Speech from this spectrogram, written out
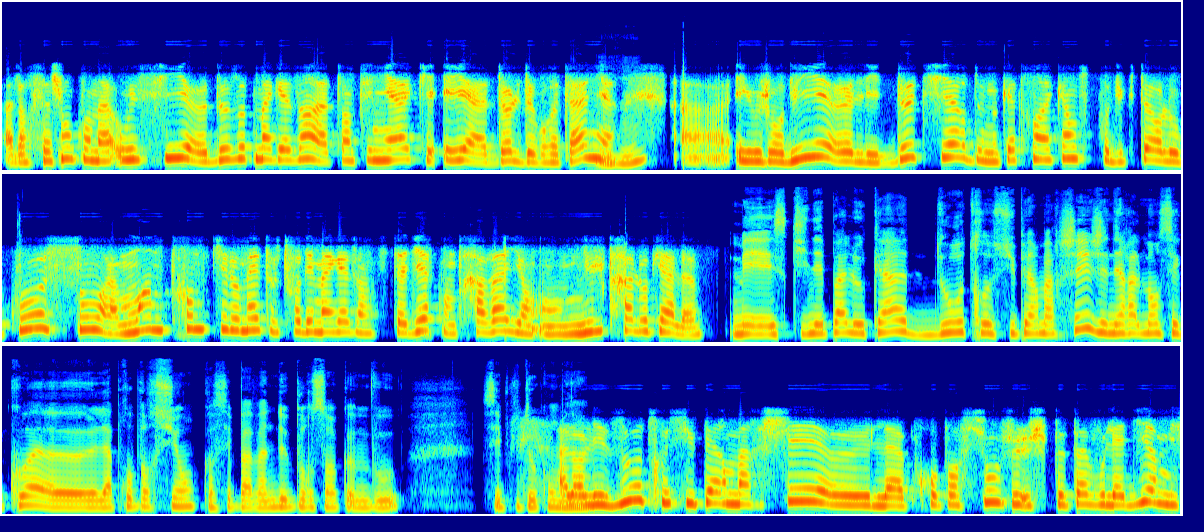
alors, sachant qu'on a aussi euh, deux autres magasins à Tantignac et à Dole de Bretagne, mhm. euh, et aujourd'hui, les deux tiers de nos 95 producteurs locaux sont à moins de 30 km autour des magasins, c'est-à-dire qu'on travaille en, ultra local. Mais ce qui n'est pas le cas d'autres supermarchés, généralement, c'est quoi la proportion quand c'est pas 22% comme vous? C'est plutôt combien Alors les autres supermarchés, euh, la proportion, je ne peux pas vous la dire, mais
